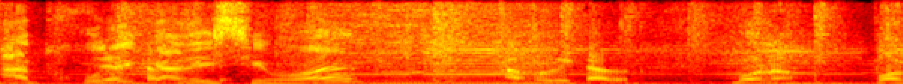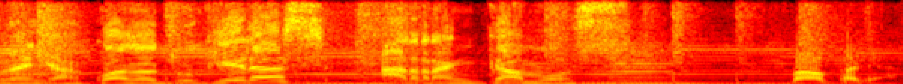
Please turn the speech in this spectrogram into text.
adjudicadísimo, ¿eh? Adjudicado. Bueno, pues venga, cuando tú quieras, arrancamos. Vamos para allá.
